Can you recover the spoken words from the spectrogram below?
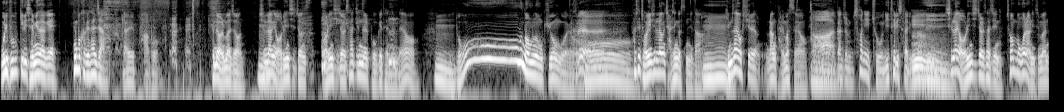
우리 부부끼리 재미나게 행복하게 살자. 야이 바보. 근데 얼마 전 신랑이 어린 시절 어린 시절 사진을 보게 됐는데요. 음. 너무 너무 너무 귀여운 거예요. 그래. 오. 사실 저희 신랑은 잘생겼습니다. 음. 김사혁 씨랑 닮았어요. 아, 약간 좀 선이 좋은 이태리 스타일이구나. 음, 음. 신랑의 어린 시절 사진 처음 본 건 아니지만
